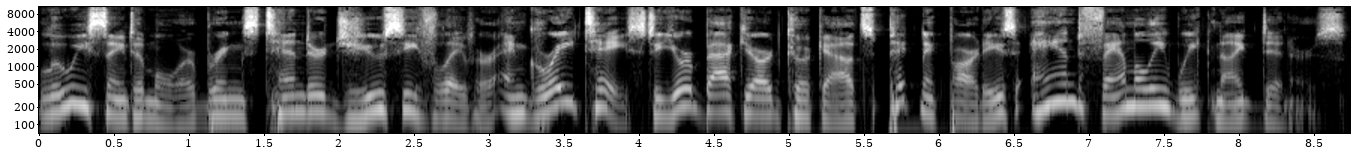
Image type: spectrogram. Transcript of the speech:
Louis Saint Amour brings tender, juicy flavor and great taste to your backyard cookouts, picnic parties, and family weeknight dinners.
